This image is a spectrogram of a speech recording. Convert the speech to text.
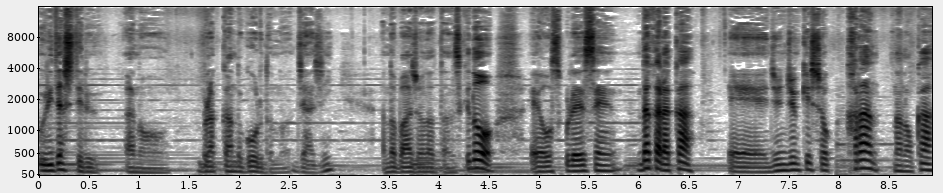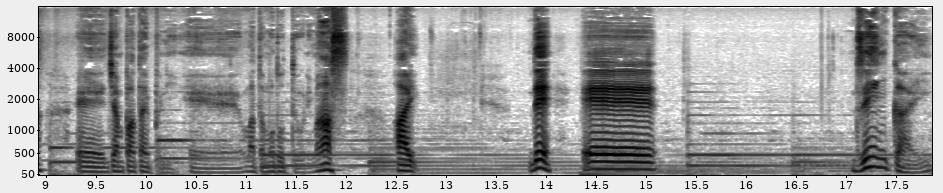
売り出してる、あのブラックゴールドのジャージ、あのバージョンだったんですけど、えオスプレイ戦だからか、え準々決勝からなのか、えジャンパータイプに、えまた戻っております。はい。で、え前回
